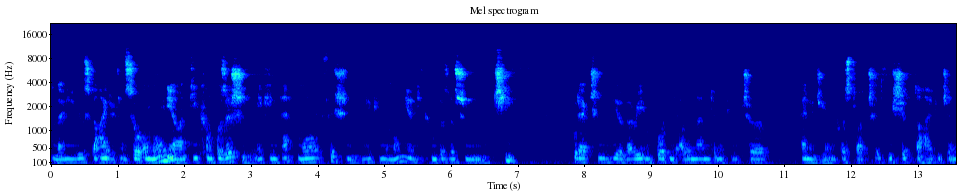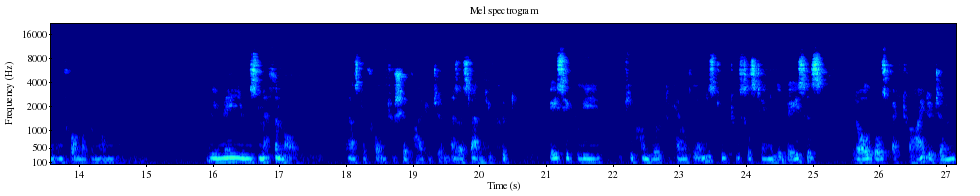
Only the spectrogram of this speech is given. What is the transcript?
And then you use the hydrogen. So ammonia decomposition, making that more efficient, making ammonia decomposition cheap, could actually be a very important element in future energy infrastructure if we ship the hydrogen in form of ammonia. We may use methanol as the form to ship hydrogen. As I said, you could basically if you convert the chemical industry to sustainable basis, it all goes back to hydrogen,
